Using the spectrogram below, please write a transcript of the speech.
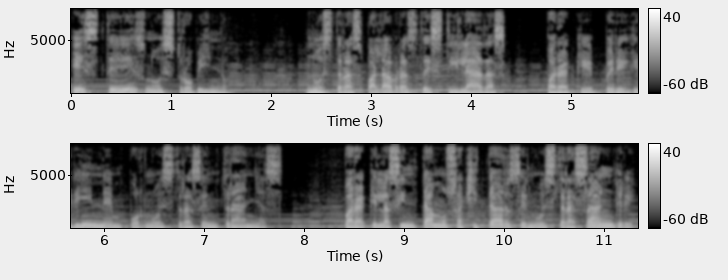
Este es nuestro vino, nuestras palabras destiladas para que peregrinen por nuestras entrañas, para que las sintamos agitarse en nuestra sangre,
